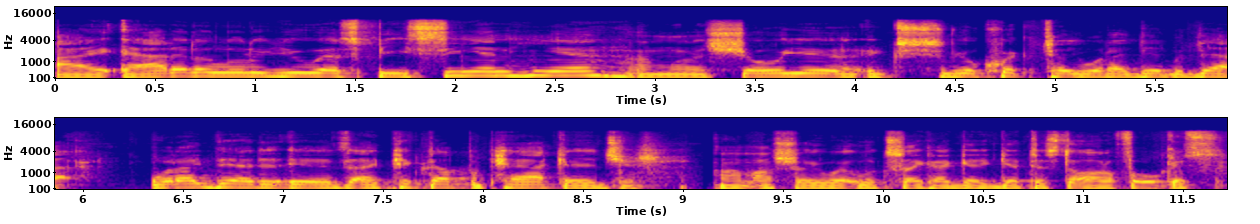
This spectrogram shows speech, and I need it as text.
I added a little USB-C in here. I'm going to show you real quick, tell you what I did with that. What I did is I picked up a package. Um, I'll show you what it looks like. I got to get this to autofocus.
